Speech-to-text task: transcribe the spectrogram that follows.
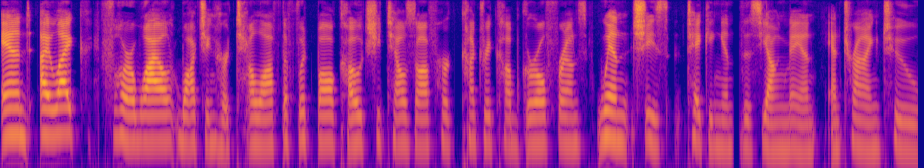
And I like for a while watching her tell off the football coach. She tells off her country club girlfriends when she's taking in this young man and trying to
